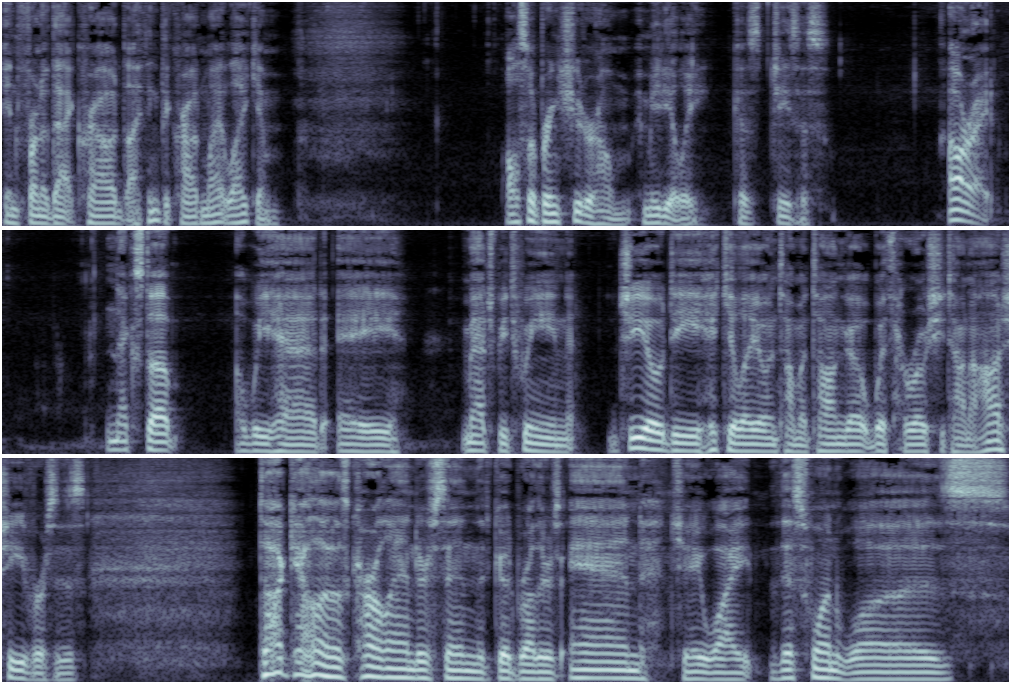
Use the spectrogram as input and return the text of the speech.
in front of that crowd. I think the crowd might like him. Also, bring Shooter home immediately because Jesus. All right. Next up, we had a match between God, Hikuleo, and Tama Tonga with Hiroshi Tanahashi versus Doc Gallows, Karl Anderson, the Good Brothers, and Jay White. This one was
